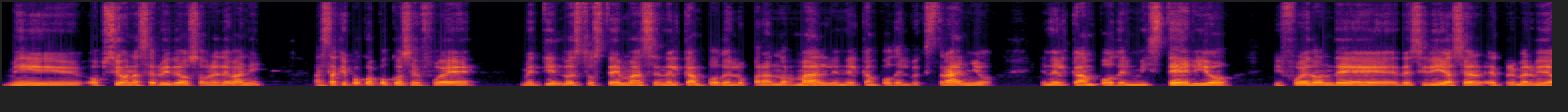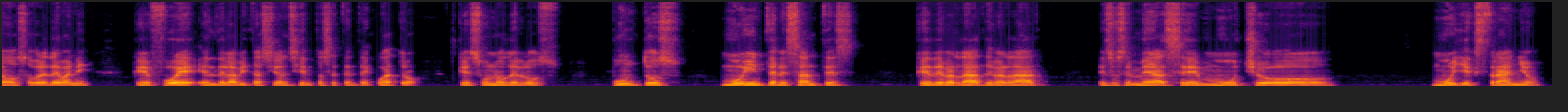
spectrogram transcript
mi opción hacer videos sobre Devani, hasta que poco a poco se fue metiendo estos temas en el campo de lo paranormal, en el campo de lo extraño, en el campo del misterio, y fue donde decidí hacer el primer video sobre Devani, que fue el de la habitación 174 que es uno de los puntos muy interesantes que de verdad, de verdad, eso se me hace mucho, muy extraño,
